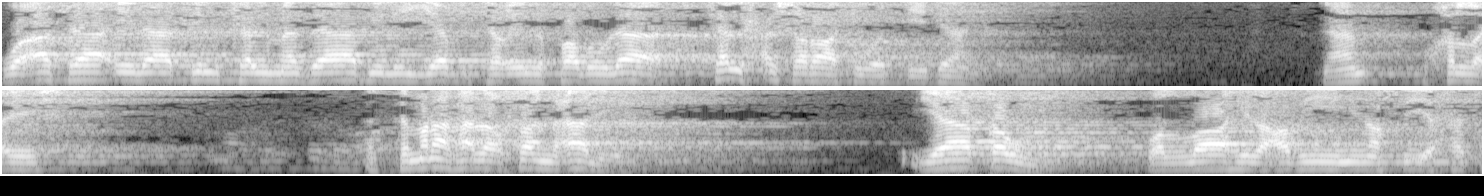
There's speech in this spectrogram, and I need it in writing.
وأتى إلى تلك المزابل يبتغي الفضلات كالحشرات والديدان. نعم. وخلى إيش؟ الثمرات على الأغصان العالية. يا قوم والله العظيم نصيحة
